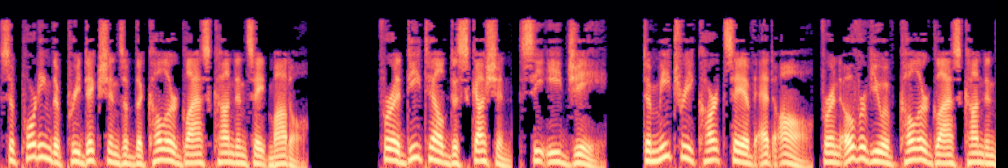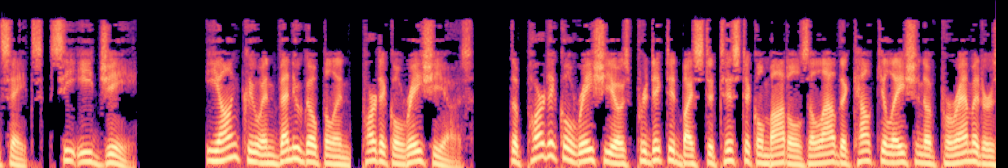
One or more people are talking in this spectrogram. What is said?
supporting the predictions of the color glass condensate model. For a detailed discussion, CEG. e.g. Dmitri Kharzeev et al. For an overview of color glass condensates, CEG. Iancu and Venugopalan, particle ratios. The particle ratios predicted by statistical models allow the calculation of parameters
